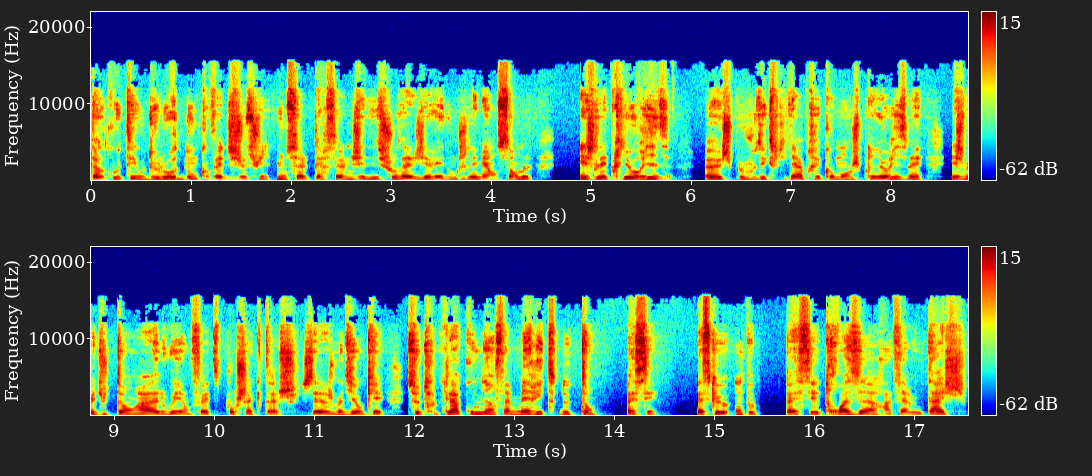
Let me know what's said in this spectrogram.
d'un côté ou de l'autre. Donc, en fait, je suis une seule personne. J'ai des choses à gérer, donc je les mets ensemble et je les priorise. je peux vous expliquer après comment je priorise, mais et je mets du temps à allouer en fait pour chaque tâche. C'est-à-dire, je me dis, ok, ce truc-là, combien ça mérite de temps passé Parce que on peut passer trois heures à faire une tâche.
